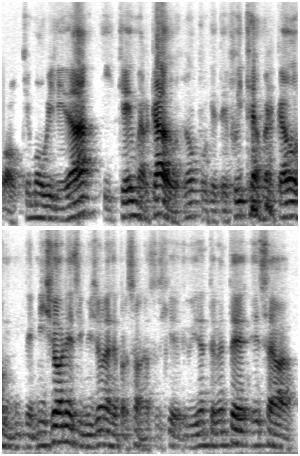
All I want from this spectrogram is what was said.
Wow, qué movilidad y qué mercado, ¿no? Porque te fuiste a mercados de millones y millones de personas. Así que evidentemente esa,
